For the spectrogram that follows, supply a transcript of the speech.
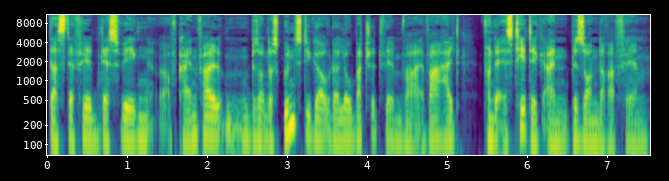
dass der Film deswegen auf keinen Fall ein besonders günstiger oder Low-Budget-Film war. Er war halt von der Ästhetik ein besonderer Film.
